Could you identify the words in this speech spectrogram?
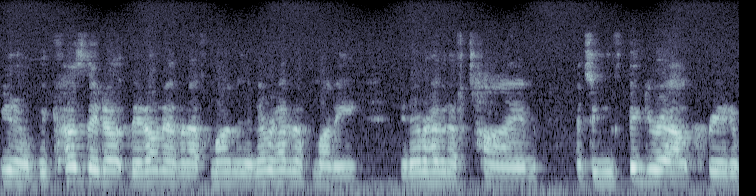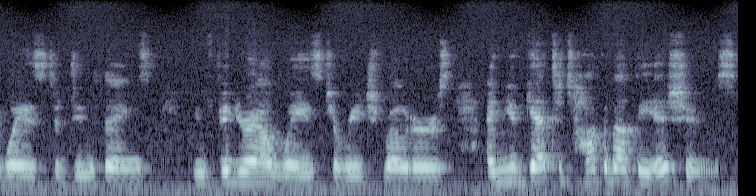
you know, because they don't they don't have enough money. They never have enough money. They never have enough time, and so you figure out creative ways to do things. You figure out ways to reach voters, and you get to talk about the issues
